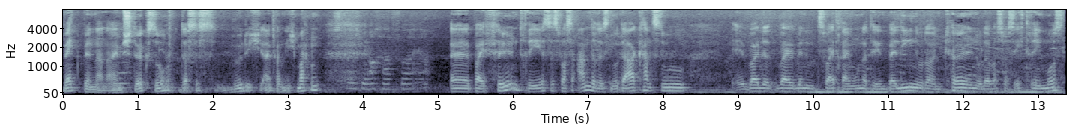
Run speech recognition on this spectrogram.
weg bin an einem Stück. So, das ist, würde ich einfach nicht machen. Stelle ich mir auch hart vor, ja. Äh, bei Filmdreh ist es was anderes. Nur da kannst du, äh, weil, du- weil wenn du zwei, drei Monate in Berlin oder in Köln oder was weiß ich drehen musst,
